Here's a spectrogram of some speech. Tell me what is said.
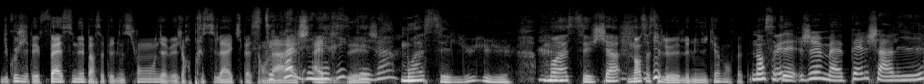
Du coup, j'étais fasciné par cette émission. Il y avait genre Priscilla qui passait en C'était live. quoi le générique Alizé. déjà? Moi, c'est Lulu. Moi, c'est Chat. Non, ça c'est le, les minicums en fait. Non, c'était Je m'appelle Charlie.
